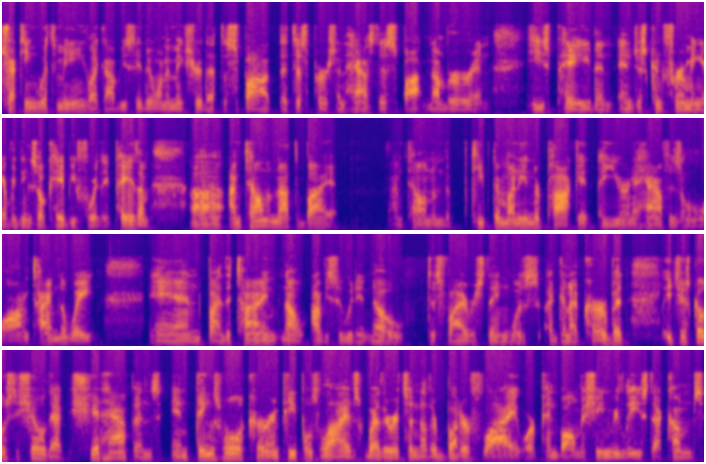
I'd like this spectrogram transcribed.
checking with me. Like obviously they want to make sure that the spot that this person has this spot number and he's paid and, and just confirming everything's okay before they pay them. Uh, i'm telling them not to buy it. I'm telling them to keep their money in their pocket. A year and a half is a long time to wait. And by the time now obviously we didn't know this virus thing was uh, going to occur. But it just goes to show that shit happens and things will occur in people's lives, whether it's another butterfly or pinball machine release that comes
